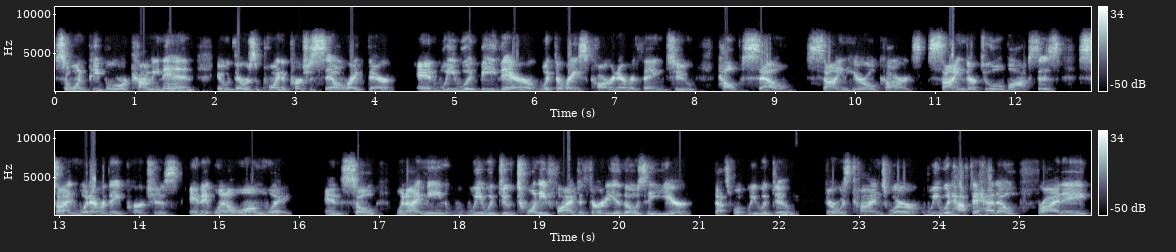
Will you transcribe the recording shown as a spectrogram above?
So when people were coming in, it, there was a point of purchase sale right there and we would be there with the race car and everything to help sell, sign hero cards, sign their toolboxes, sign whatever they purchase, and it went a long way. And so when I mean we would do 25 to 30 of those a year, that's what we would do. There was times where we would have to head out Friday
